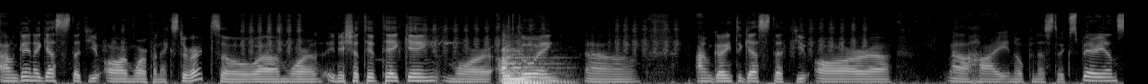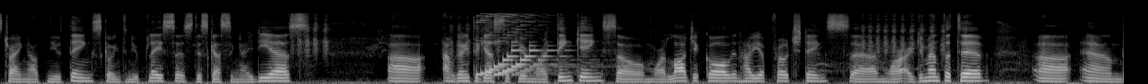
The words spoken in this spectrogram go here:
I'm going to guess that you are more of an extrovert, so uh, more initiative taking, more outgoing. Uh, I'm going to guess that you are uh, uh, high in openness to experience, trying out new things, going to new places, discussing ideas. Uh, I'm going to guess that you're more thinking, so more logical in how you approach things, uh, more argumentative, and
